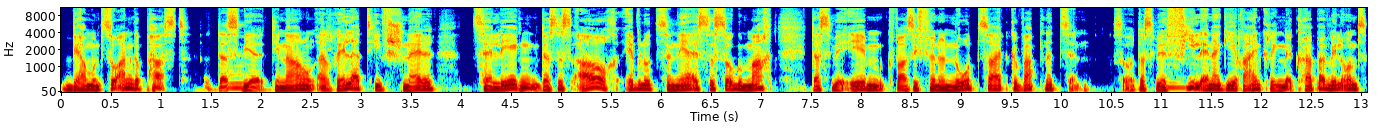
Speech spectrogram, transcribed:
wir haben uns so angepasst, dass ja. wir die Nahrung relativ schnell zerlegen. Das ist auch, evolutionär ist es so gemacht, dass wir eben quasi für eine Notzeit gewappnet sind. So, dass wir mhm. viel Energie reinkriegen. Der Körper will uns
